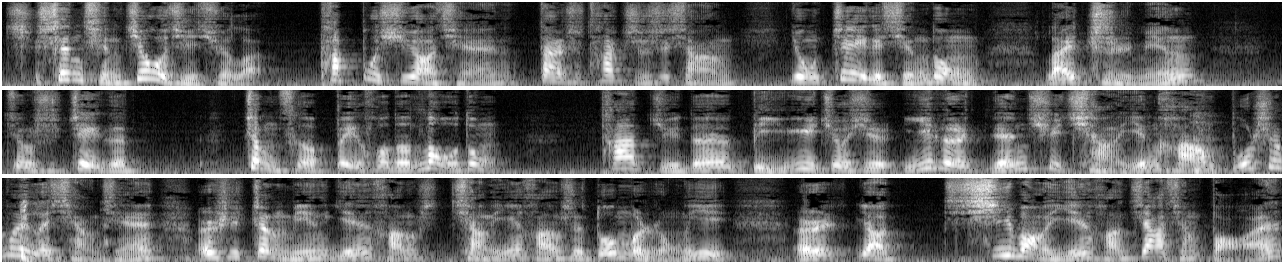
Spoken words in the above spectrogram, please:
申请救济去了，他不需要钱，但是他只是想用这个行动来指明，就是这个政策背后的漏洞。他举的比喻就是一个人去抢银行，不是为了抢钱，而是证明银行抢银行是多么容易，而要希望银行加强保安。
